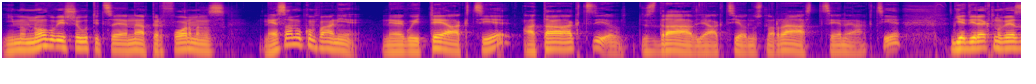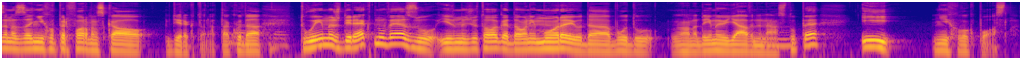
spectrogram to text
ima mnogo više uticaja na performans ne samo kompanije, nego i te akcije, a ta akcija, zdravlje akcije, odnosno rast cene akcije, je direktno vezana za njihov performans kao direktora. Tako da, tu imaš direktnu vezu između toga da oni moraju da budu, ono, da imaju javne nastupe i njihovog posla.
